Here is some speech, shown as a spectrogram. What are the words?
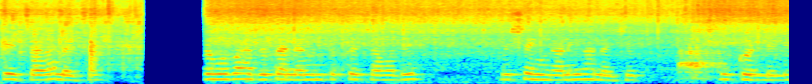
ठेचा घालायचा. तर मग भाजत आल्यानंतर त्याच्यामध्ये हे शेंगदाणे घालायचे उकडलेले.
